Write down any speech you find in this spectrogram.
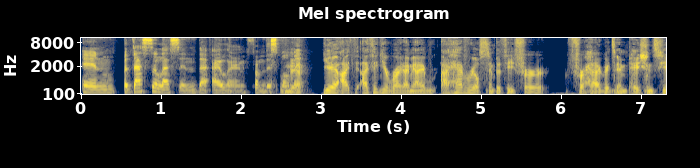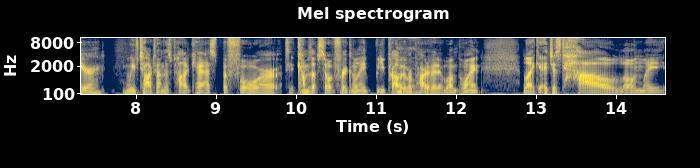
and but that's the lesson that I learned from this moment. Yeah, yeah. I th- I think you're right. I mean, I I have real sympathy for for Hagrid's impatience here. We've talked on this podcast before. It comes up so frequently. You probably were Mhm. part of it at one point. Like, it just how lonely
